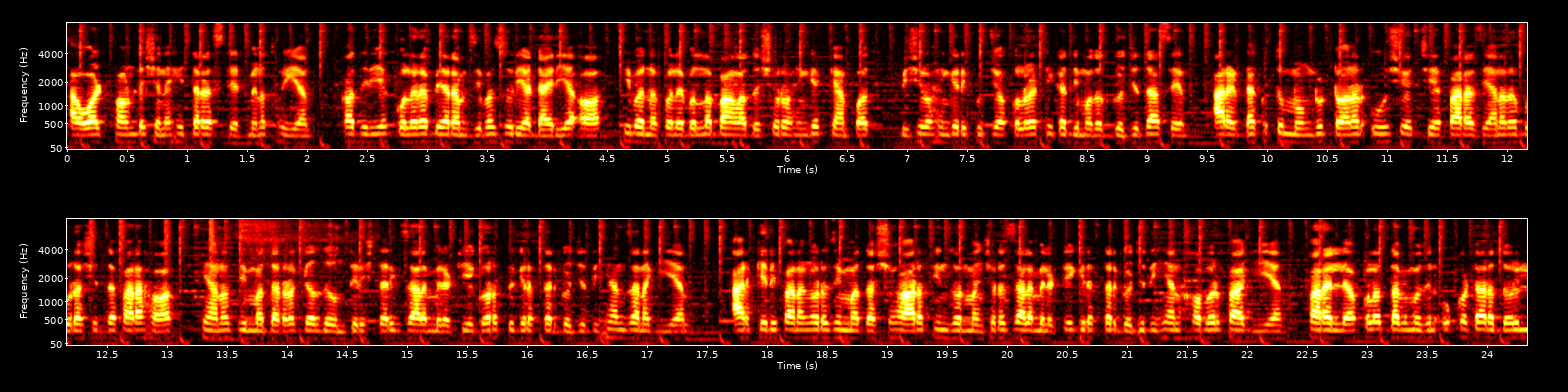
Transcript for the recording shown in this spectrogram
অ্যাওয়ার্ড ফাউন্ডেশনে হিতারা স্টেটমেন্টত হইয়া। কাদরিয়া কলেরা বেয়ারাম জিবা জরিয়া ডায়রিয়া অ হিবা নফলেবল্লা বাংলাদেশের রোহিঙ্গা ক্যাম্পত বেশি রোহিঙ্গা রিফুজি কলেরা টিকা দি মদত গজ্জিত আছে। আর একটা কুতু মংডু টনার উশি হচ্ছে ফারাজিয়ানোর বুড়াশিদ্দা ফারা হওয়া হিয়ানো জিম্মাদারের গেলদে উনত্রিশ তারিখ জালা মিলিটিয়ে গরত গ্রেফতার গজ্জিত হিয়ান জানা গিয়া। আর কেরি ফারাঙ্গর জিম্মাদার সহ আরও তিনজন মানুষের জালা মিলিটিয়ে গ্রেফতার গজ্জিত হিয়ান খবর পা গিয়া। ফারাইলে অকলত দাবি মজিন উকটার দরিল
